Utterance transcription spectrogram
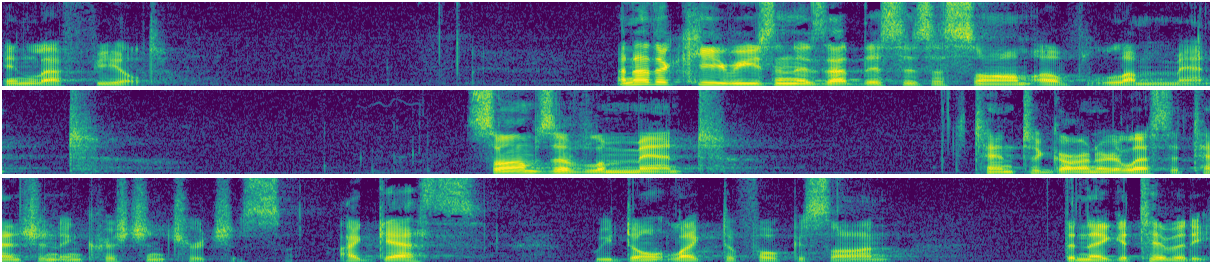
in left field. Another key reason is that this is a psalm of lament. Psalms of lament tend to garner less attention in Christian churches. I guess we don't like to focus on the negativity.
